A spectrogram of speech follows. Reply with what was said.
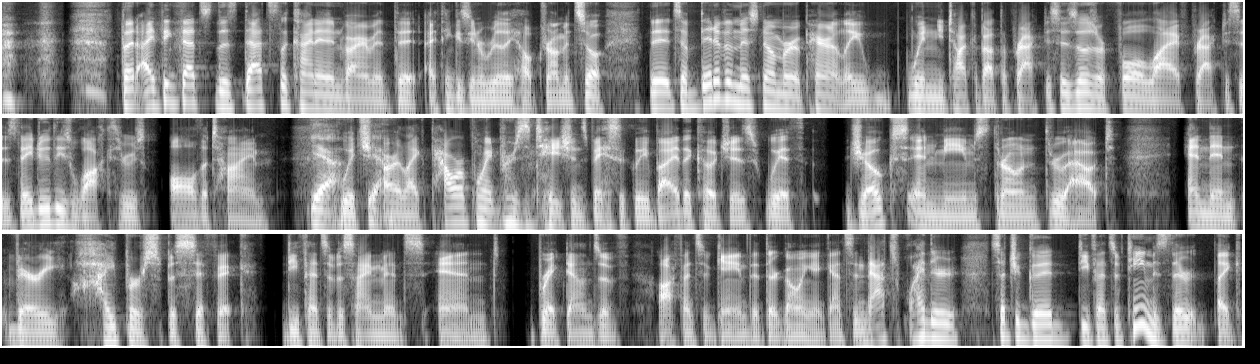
but I think that's the that's the kind of environment that I think is going to really help Drummond. So it's a bit of a misnomer apparently when you talk about the practices. Those are full live practices. They do these walkthroughs all the time, yeah, which yeah. are like PowerPoint presentations basically by the coaches with jokes and memes thrown throughout, and then very hyper specific defensive assignments and breakdowns of offensive game that they're going against. And that's why they're such a good defensive team is they're like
